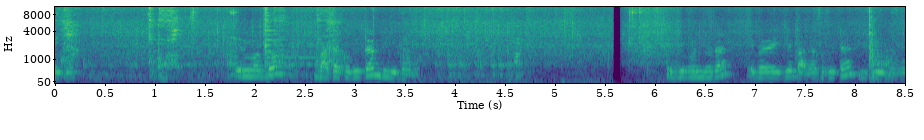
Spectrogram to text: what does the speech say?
এই যে এর মধ্যে বাঁধাকপিটা দিয়ে দেবো। এই যে বন্ধুরা, এবার এই যে বাঁধাকপিটা দিয়ে দেবো।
